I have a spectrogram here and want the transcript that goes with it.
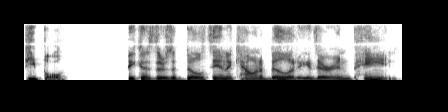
people because there's a built in accountability. They're in pain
